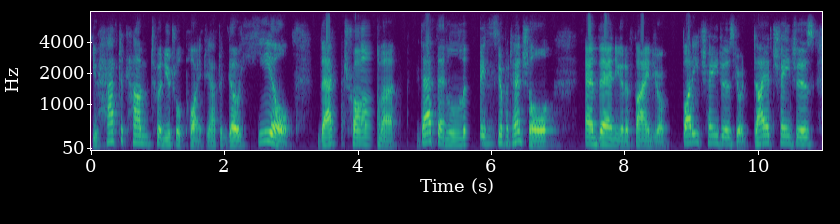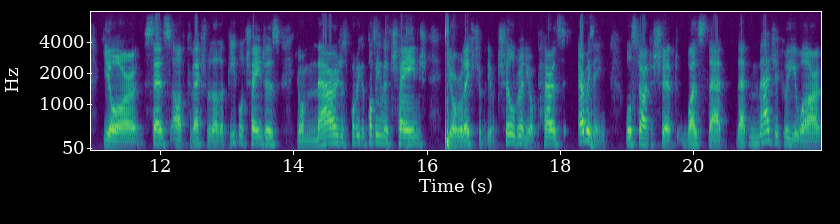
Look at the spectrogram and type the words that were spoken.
you have to come to a neutral point. You have to go heal that trauma that then liberates your potential, and then you're going to find your body changes, your diet changes, your sense of connection with other people changes, your marriage is probably, probably going to change, your relationship with your children, your parents, everything will start to shift once that that magic who you are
